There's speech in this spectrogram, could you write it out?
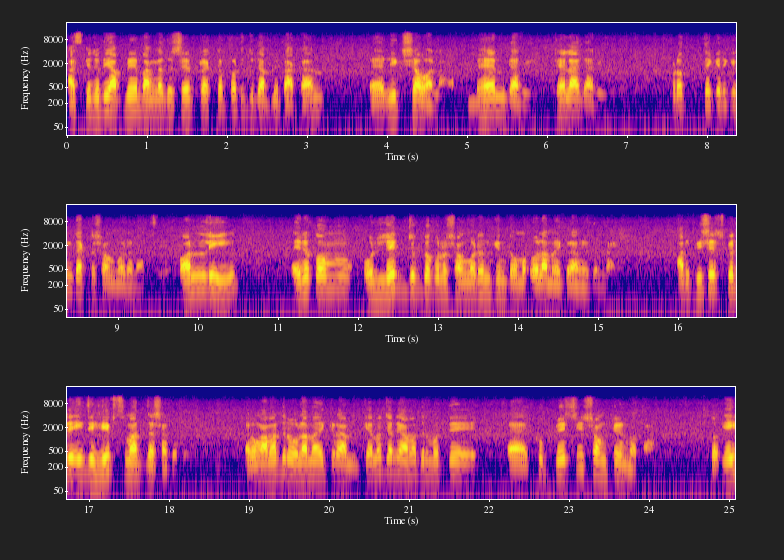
আজকে যদি আপনি বাংলাদেশের প্রেক্ষাপটে যদি আপনি তাকান রিক্সাওয়ালা ভ্যান গাড়ি, ঠেলা গাড়ি, প্রত্যেকেরই কিন্তু একটা সংগঠন আছে। অনলি এরকম উল্লেখযোগ্য কোনো সংগঠন কিন্তু ওলামা একরামেদের নাই। আর বিশেষ করে এই যে হিপস মাদ্রাসাগুলো এবং আমাদের ওলামা একরাম কেন জানি আমাদের মধ্যে খুব বেশি সংকীর্ণতা। তো এই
